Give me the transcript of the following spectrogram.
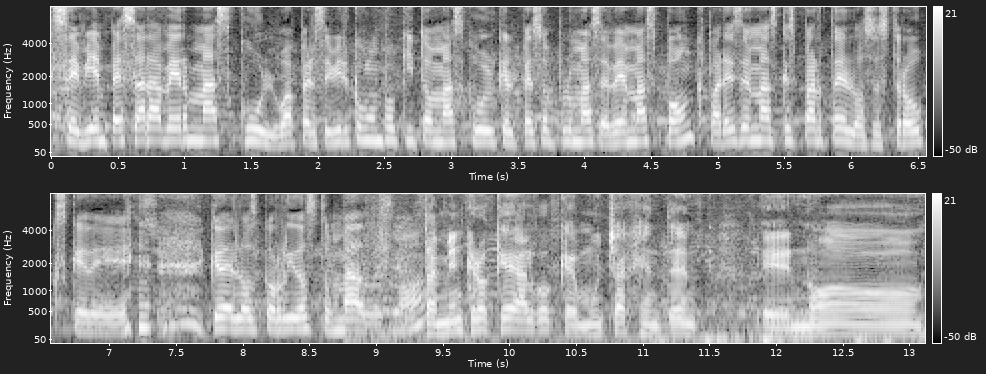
se vi empezar a ver más cool o a percibir como un poquito más cool, que el peso pluma se ve más punk, parece más que es parte de los strokes que de, que de los corridos tumbados, ¿no? También creo que algo que mucha gente eh, no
